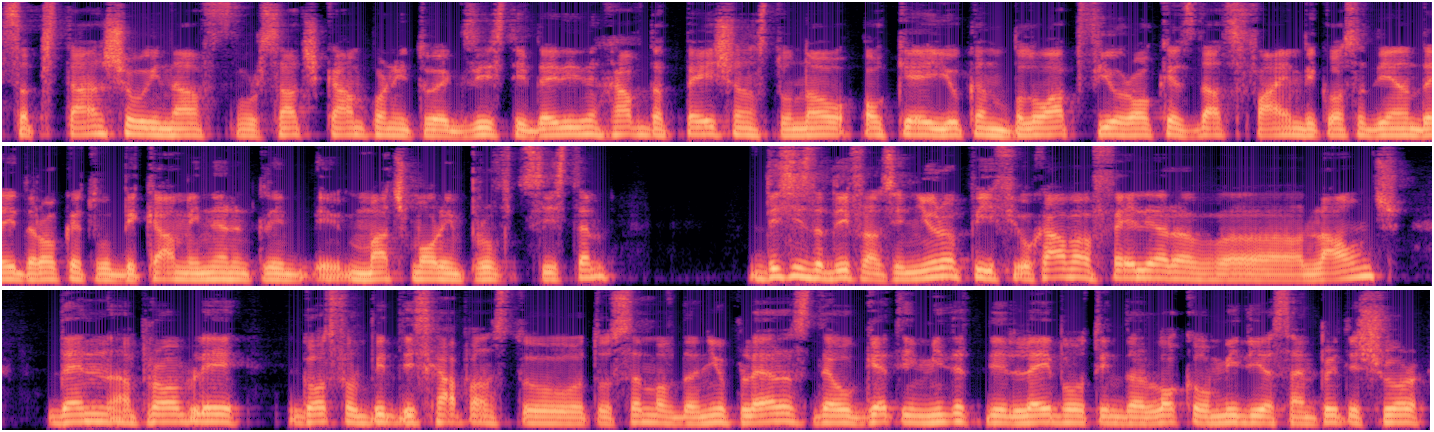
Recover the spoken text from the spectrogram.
substantial enough for such company to exist. If they didn't have the patience to know, okay, you can blow up few rockets, that's fine because at the end of the day, the rocket will become inherently much more improved system. This is the difference. In Europe, if you have a failure of uh, launch, then uh, probably God forbid this happens to, to some of the new players, they will get immediately labeled in the local media. I'm pretty sure,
